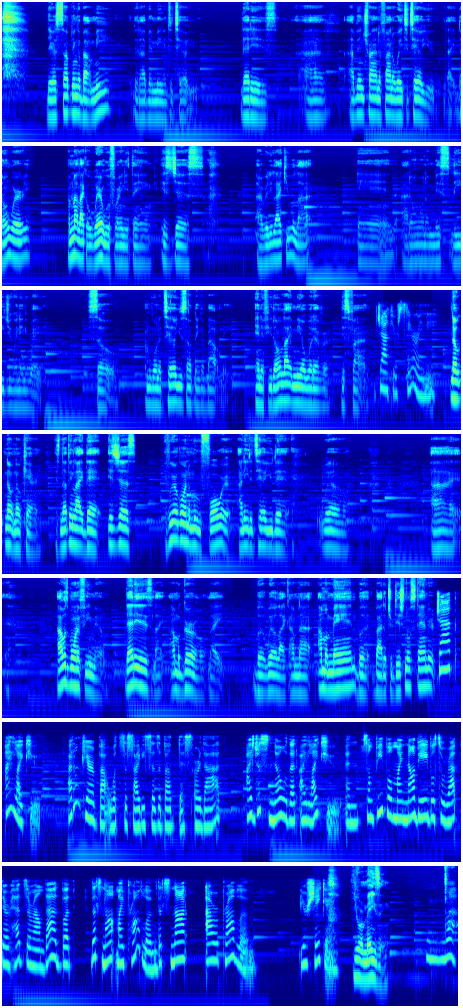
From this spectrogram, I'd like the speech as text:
There's something about me that I've been meaning to tell you. That is, I've I've been trying to find a way to tell you. Like, don't worry, I'm not like a werewolf or anything. It's just I really like you a lot, and I don't want to mislead you in any way. So I'm going to tell you something about me. And if you don't like me or whatever, it's fine. Jack, you're scaring me. No, no, no, Karen. It's nothing like that. It's just if we are going to move forward, I need to tell you that well I I was born a female. That is like I'm a girl, like but well like I'm not I'm a man, but by the traditional standard, Jack, I like you. I don't care about what society says about this or that. I just know that I like you, and some people might not be able to wrap their heads around that, but that's not my problem. That's not our problem. You're shaking. you're amazing. Mwah.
